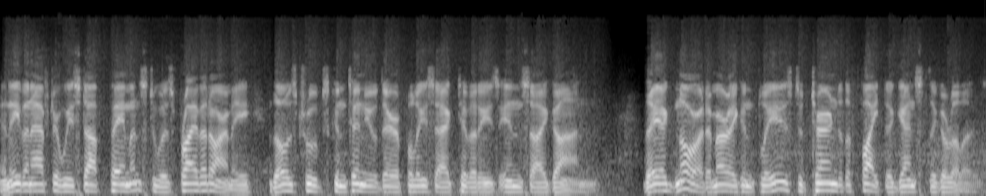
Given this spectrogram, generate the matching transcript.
and even after we stopped payments to his private army, those troops continued their police activities in Saigon. They ignored American pleas to turn to the fight against the guerrillas.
